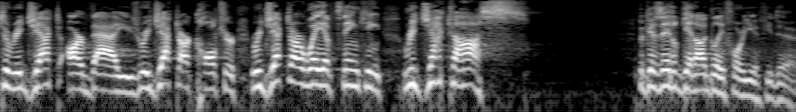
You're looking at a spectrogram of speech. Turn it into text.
To reject our values, reject our culture, reject our way of thinking, reject us. Because it'll get ugly for you if you do.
